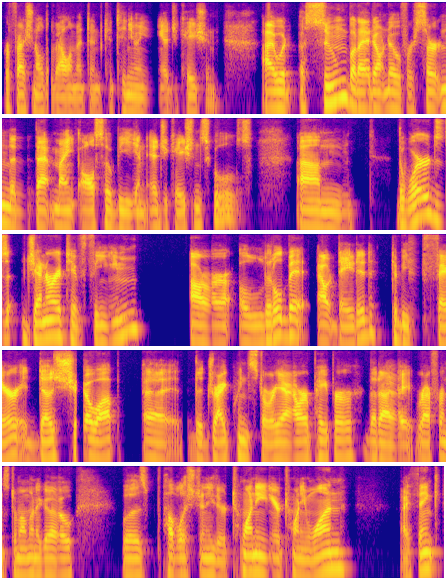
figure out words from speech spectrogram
professional development and continuing education. I would assume, but I don't know for certain, that that might also be in education schools. Um, the words generative theme are a little bit outdated, to be fair. It does show up. Uh, the Drag Queen Story Hour paper that I referenced a moment ago was published in either 20 or 21. I think.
